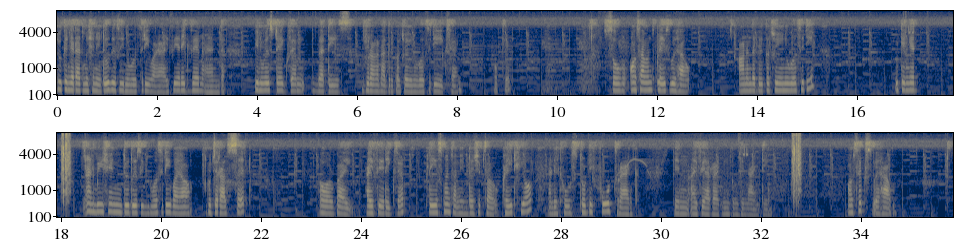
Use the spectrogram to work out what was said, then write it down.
You can get admission into this university via ICAR exam and university exam that is Junagadh Agriculture University exam okay so on seventh place we have Anand Agriculture University. You can get admission into this university via Gujarat SET or by ICAR exam. Placements and internships are great here and it holds 24th rank in ICAR ranking 2019 on 6th we have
